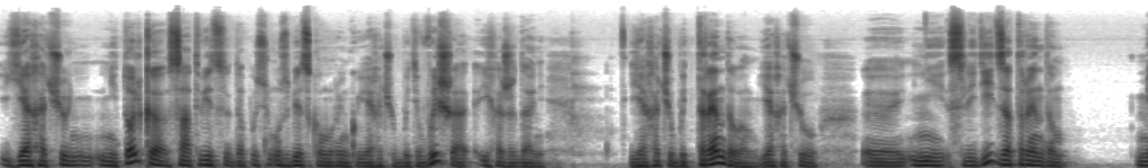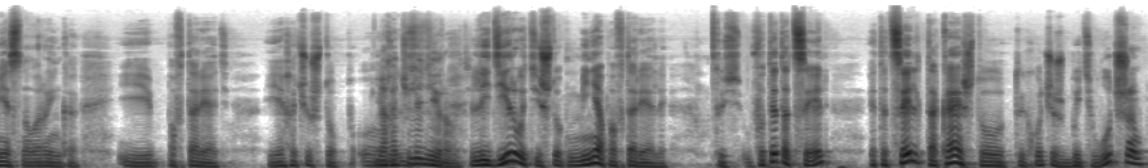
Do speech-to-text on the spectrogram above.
я хочу не только соответствовать, допустим, узбекскому рынку, я хочу быть выше их ожиданий, я хочу быть трендовым, я хочу э, не следить за трендом местного рынка и повторять. Я хочу, чтобы... Я хочу лидировать. Лидировать и чтобы меня повторяли. То есть вот эта цель, эта цель такая, что ты хочешь быть лучшим,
